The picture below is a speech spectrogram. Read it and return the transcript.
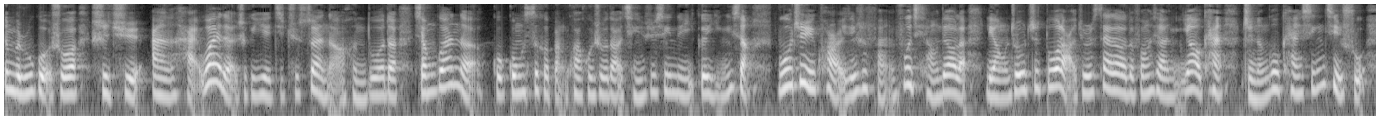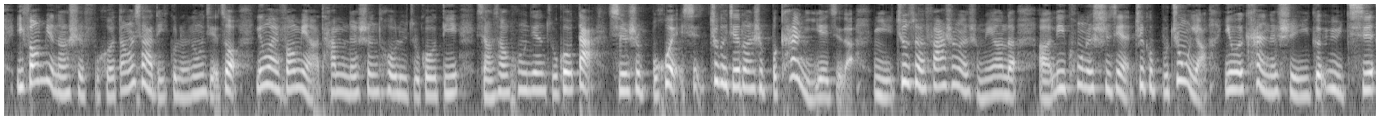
那么如果说是去按海外的这个业绩去算呢，很多的相关的公公司和板块会受到情绪性的一个影响。不过这一块已经是反复强调了两周之多了，就是赛道的方向你要看，只能够看新技术。一方面呢是符合当下的一个轮动节奏，另外一方面啊他们的。渗透率足够低，想象空间足够大，其实是不会。现这个阶段是不看你业绩的。你就算发生了什么样的呃利空的事件，这个不重要，因为看的是一个预期。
